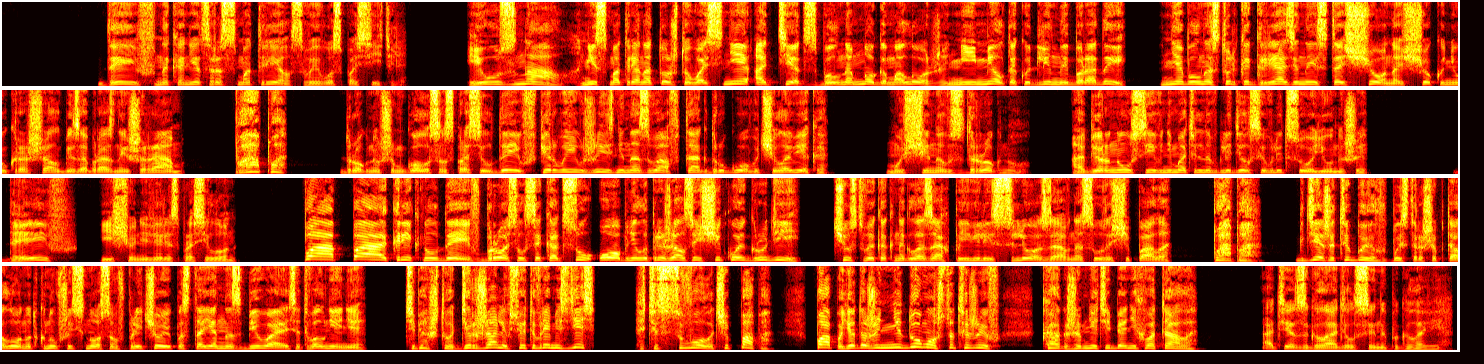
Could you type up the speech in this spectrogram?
Дэйв, наконец, рассмотрел своего спасителя. И узнал, несмотря на то, что во сне отец был намного моложе, не имел такой длинной бороды, не был настолько грязен и истощен, а щеку не украшал безобразный шрам. «Папа!» — дрогнувшим голосом спросил Дэйв, впервые в жизни назвав так другого человека. Мужчина вздрогнул, обернулся и внимательно вгляделся в лицо юноши. «Дэйв?» — еще не веря спросил он. «Папа!» — крикнул Дэйв, бросился к отцу, обнял и прижался щекой к груди, чувствуя, как на глазах появились слезы, а в носу защипало. «Папа, где же ты был?» — быстро шептал он, уткнувшись носом в плечо и постоянно сбиваясь от волнения. «Тебя что, держали все это время здесь? Эти сволочи, папа! Папа, я даже не думал, что ты жив! Как же мне тебя не хватало!» Отец гладил сына по голове.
